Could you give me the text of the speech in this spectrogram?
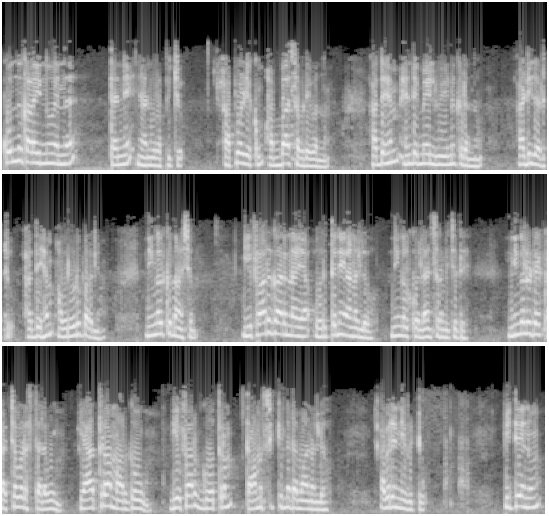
കൊന്നു കളയുന്നു എന്ന് തന്നെ ഞാൻ ഉറപ്പിച്ചു. അപ്പോഴേക്കും അബ്ബാസ് അവിടെ വന്നു. അദ്ദേഹം എന്റെ മേൽ വീണു കിടന്നു. അടി തടുത്തു അദ്ദേഹം അവരോട് പറഞ്ഞു നിങ്ങൾക്ക് നാശം. ഗിഫാറുകാരനായ ഒരുത്തനെയാണല്ലോ നിങ്ങൾ കൊല്ലാൻ ശ്രമിച്ചത്. നിങ്ങളുടെ കച്ചവട സ്ഥലവും യാത്രാമാർഗവും ഗിഫാർ ഗോത്രം താമസിക്കുന്നിടമാണല്ലോ. അവരെന്നെ വിട്ടു. പിറ്റേനും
